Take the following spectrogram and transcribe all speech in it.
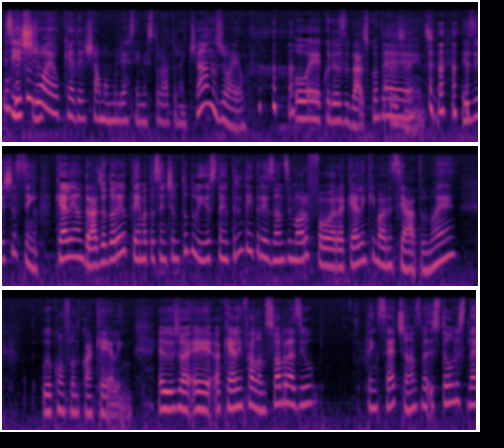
Por que, que Existe. o Joel quer deixar uma mulher sem menstruar durante anos, Joel? Ou é curiosidade? Conta pra É. gente. Existe sim. Kellen Andrade, adorei o tema, tô sentindo tudo isso. Tenho 33 anos e moro fora. Kellen que mora em Seattle, não é? Eu confundo com a Kellen. Eu é, a Kellen falando, só Brasil tem sete anos, mas estou no, na,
